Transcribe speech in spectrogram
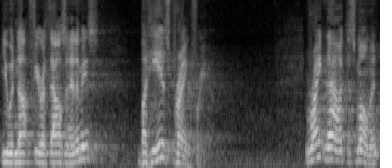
you would not fear a thousand enemies, but he is praying for you. Right now, at this moment,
